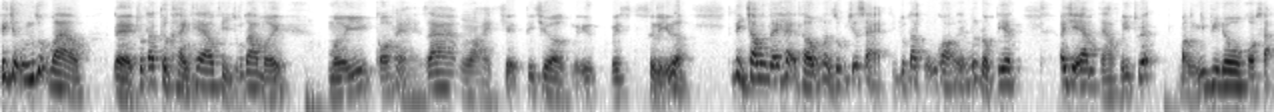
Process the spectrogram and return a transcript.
khi chúng ứng dụng vào để chúng ta thực hành theo thì chúng ta mới mới có thể ra ngoài thị trường mới, mới xử lý được thì trong cái hệ thống mà Dũng chia sẻ thì chúng ta cũng có cái bước đầu tiên anh chị em phải học lý thuyết bằng những video có sẵn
